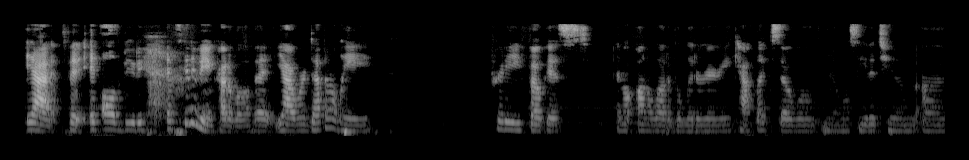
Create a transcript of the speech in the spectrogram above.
yeah, but it's All the beauty. it's gonna be incredible. But yeah, we're definitely pretty focused and on a lot of the literary Catholics. So we'll you know we'll see the tomb of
